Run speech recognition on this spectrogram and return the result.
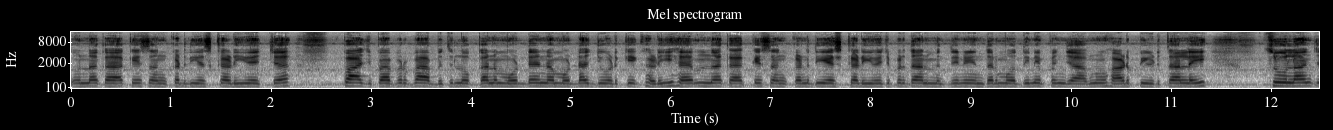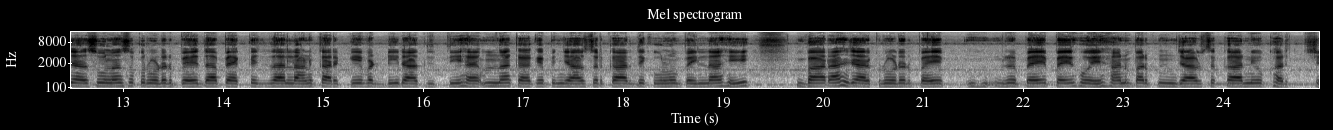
ਉਹਨਾਂ ਕਿਹਾ ਕਿ ਸੰਕਟ ਦੀ ਇਸ ਘੜੀ ਵਿੱਚ ਭਾਜਪਾ ਪ੍ਰਭਾਵਿਤ ਲੋਕਾਂ ਨੂੰ ਮੋਢੇ ਨਾਲ ਮੋਢਾ ਜੋੜ ਕੇ ਖੜੀ ਹੈ। ਉਹਨਾਂ ਕਿਹਾ ਕਿ ਸੰਕਟ ਦੀ ਇਸ ਘੜੀ ਵਿੱਚ ਪ੍ਰਧਾਨ ਮੰਤਰੀ ਨਰਿੰਦਰ ਮੋਦੀ ਨੇ ਪੰਜਾਬ ਨੂੰ ਹੜ੍ਹ ਪੀੜਤਾਂ ਲਈ 16 ਜਾਂ 1600 ਕਰੋੜ ਰੁਪਏ ਦਾ ਪੈਕੇਜ ਦਾ ਐਲਾਨ ਕਰਕੇ ਵੱਡੀ ਰਾਹਤ ਦਿੱਤੀ ਹੈ। ਉਹਨਾਂ ਕਿਹਾ ਕਿ ਪੰਜਾਬ ਸਰਕਾਰ ਦੇ ਕੋਲੋਂ ਪਹਿਲਾਂ ਹੀ 12000 ਕਰੋੜ ਰੁਪਏ ਰੁਪਏ ਪਏ ਹੋਏ ਹਨ, ਪਰ ਪੰਜਾਬ ਸਰਕਾਰ ਨੇ ਉਹ ਖਰਚ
